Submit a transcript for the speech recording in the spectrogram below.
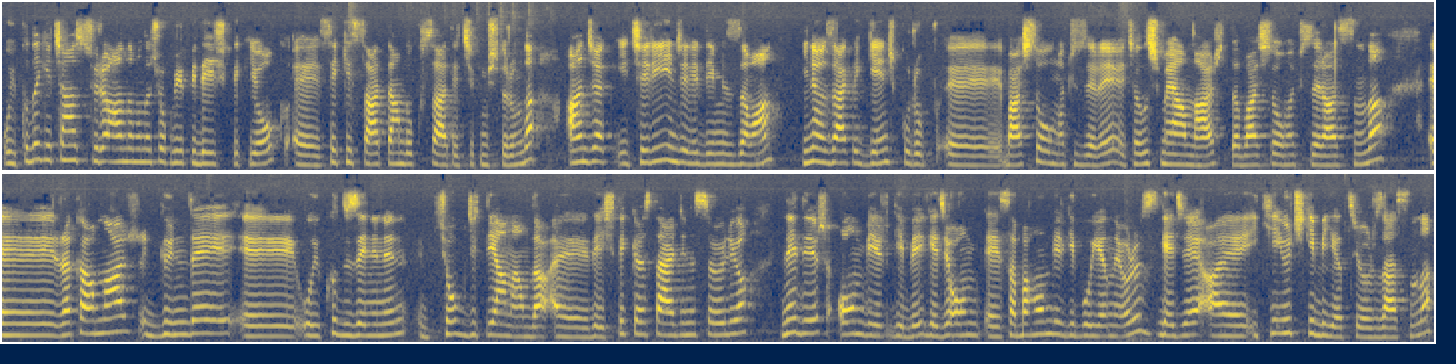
Uykuda geçen süre anlamında çok büyük bir değişiklik yok. Ee, 8 saatten 9 saate çıkmış durumda. Ancak içeriği incelediğimiz zaman yine özellikle genç grup e, başta olmak üzere çalışmayanlar da başta olmak üzere aslında e, rakamlar günde e, uyku düzeninin çok ciddi anlamda e, değişiklik gösterdiğini söylüyor. Nedir? 11 gibi, gece 10, e, sabah 11 gibi uyanıyoruz, gece e, 2-3 gibi yatıyoruz aslında.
